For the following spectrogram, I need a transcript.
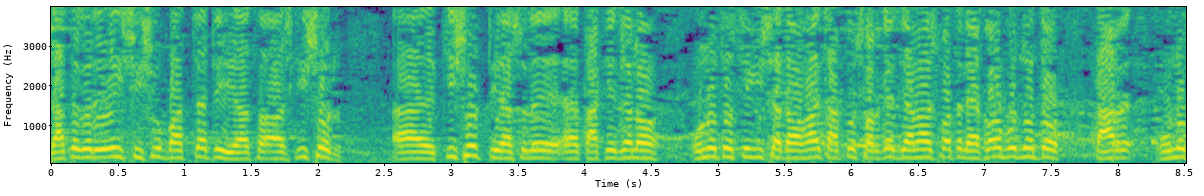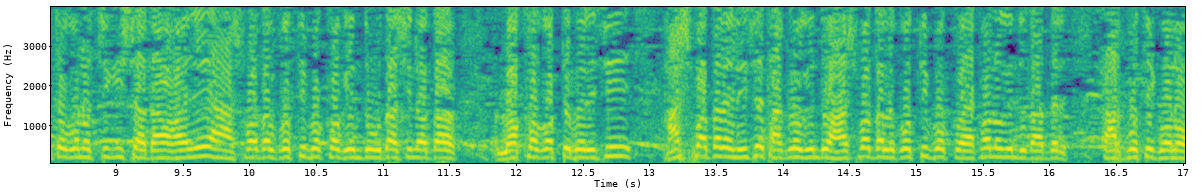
যাতে করে এই শিশু, বাচ্চাটি অথবা কিশোর কিশোরটি আসলে তাকে যেন উন্নত চিকিৎসা দেওয়া হয়। চাঁদপুর সরকারি জেনারেল হাসপাতালে এখনও পর্যন্ত তার উন্নত কোনো চিকিৎসা দেওয়া হয়নি। হাসপাতাল কর্তৃপক্ষ কিন্তু উদাসীনতা লক্ষ্য করতে পেরেছি। হাসপাতালের নিচে থাকলেও কিন্তু হাসপাতালের কর্তৃপক্ষ এখনও কিন্তু তাদের, তার প্রতি কোনো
